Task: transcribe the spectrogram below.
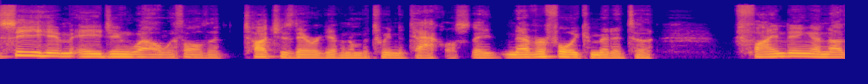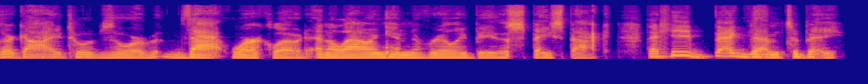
see him aging well with all the touches they were giving him between the tackles. They never fully committed to finding another guy to absorb that workload and allowing him to really be the space back that he begged them to be.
